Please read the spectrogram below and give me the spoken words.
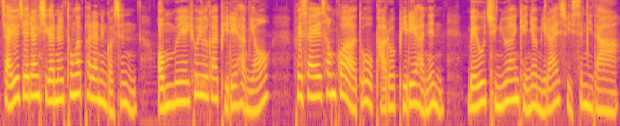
자유재량 시간을 통합하라는 것은 업무의 효율과 비례하며 회사의 성과와도 바로 비례하는 매우 중요한 개념이라 할 수 있습니다.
